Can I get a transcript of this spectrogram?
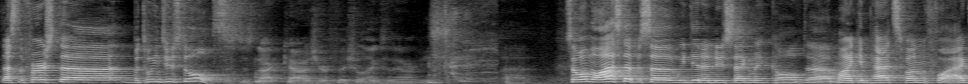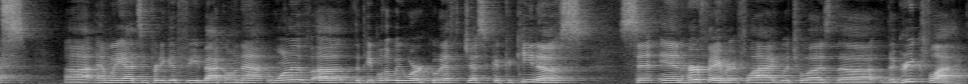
that's the first uh, between two stools. this does not count as your official exit interview. So on the last episode, we did a new segment called uh, Mike and Pat's Fun with Flags, uh, and we had some pretty good feedback on that. One of uh, the people that we work with, Jessica Kakinos, sent in her favorite flag, which was the the Greek flag.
